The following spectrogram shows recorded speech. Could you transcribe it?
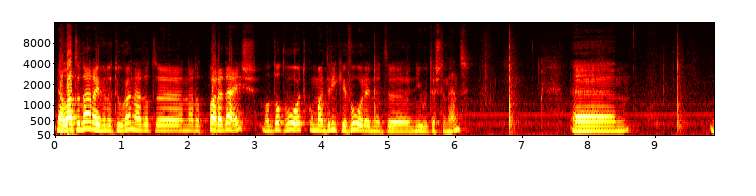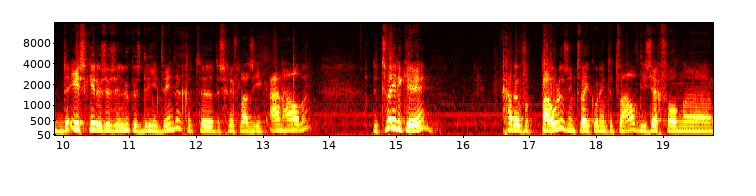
Ja, laten we daar even naartoe gaan, naar dat, eh, naar dat paradijs. Want dat woord komt maar drie keer voor in het eh, Nieuwe Testament. En de eerste keer is dus in Lucas 23, het, eh, de schriftplaats die ik aanhaalde. De tweede keer gaat over Paulus in 2 Korinthe 12. Die zegt van ehm,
